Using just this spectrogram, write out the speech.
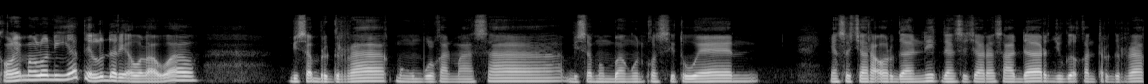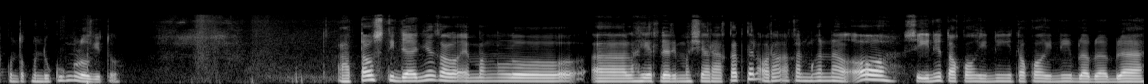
Kalau emang lo niat ya lo dari awal-awal bisa bergerak, mengumpulkan massa, bisa membangun konstituen yang secara organik dan secara sadar juga akan tergerak untuk mendukung lo gitu atau setidaknya kalau emang lo uh, lahir dari masyarakat kan orang akan mengenal oh si ini tokoh ini tokoh ini bla bla bla.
